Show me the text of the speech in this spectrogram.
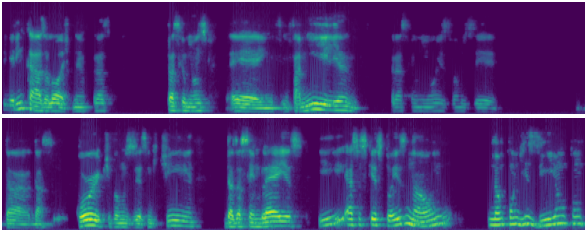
primeiro em casa, lógico, né? para as reuniões é, em, em, família, para as reuniões, vamos dizer, da, da corte, vamos dizer assim, que tinha, das assembleias, e essas questões não não condiziam com,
